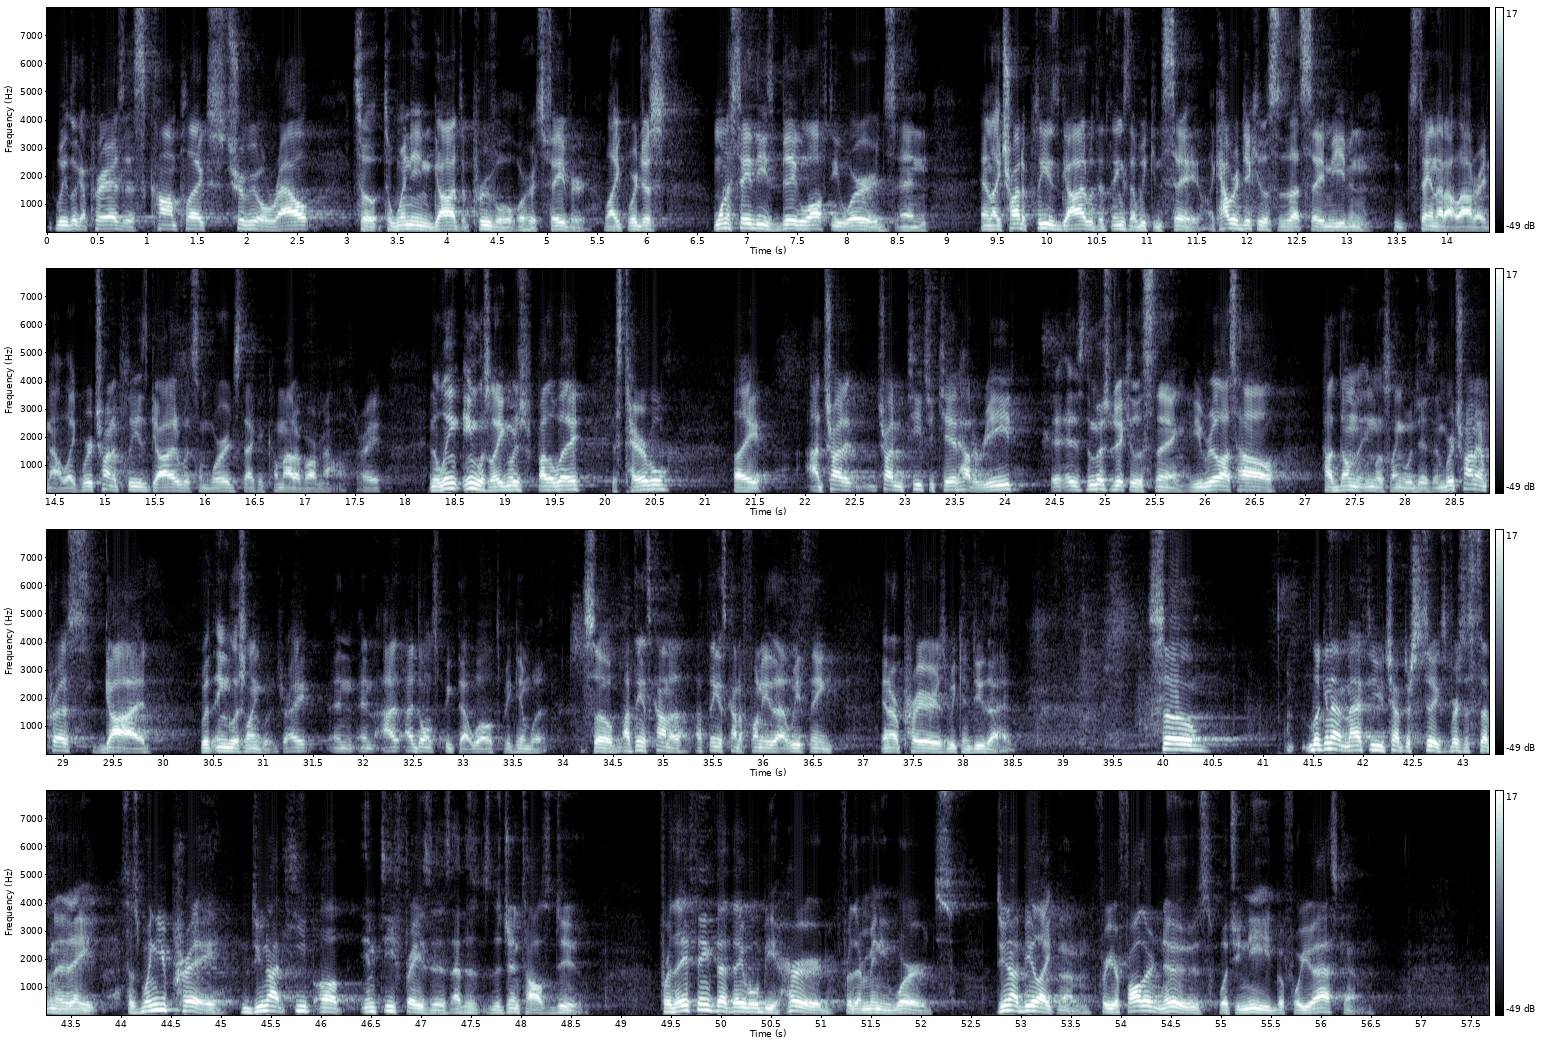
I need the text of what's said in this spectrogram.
we look at prayer as this complex, trivial route to, to winning God's approval or his favor. Like we're just want to say these big lofty words and and like try to please God with the things that we can say. Like how ridiculous does that say me even saying that out loud right now. Like we're trying to please God with some words that could come out of our mouth, right? And the English language, by the way, is terrible. Like I try to try to teach a kid how to read. It's the most ridiculous thing. You realize how how dumb the English language is, and we're trying to impress God with English language, right? And and I, I don't speak that well to begin with. So I think it's kind of I think it's kind of funny that we think in our prayers we can do that. So looking at Matthew chapter 6, verses 7 and 8, says, When you pray, do not heap up empty phrases as the Gentiles do, for they think that they will be heard for their many words. Do not be like them, for your Father knows what you need before you ask Him.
